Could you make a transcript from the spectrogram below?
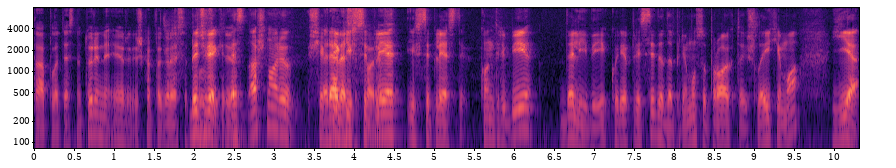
tą platesnį turinį ir iš karto galėsit. Bet žiūrėkit, aš noriu šiek tiek išsiplė, išsiplėsti. Contribui dalyviai, kurie prisideda prie mūsų projekto išlaikymo, jie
